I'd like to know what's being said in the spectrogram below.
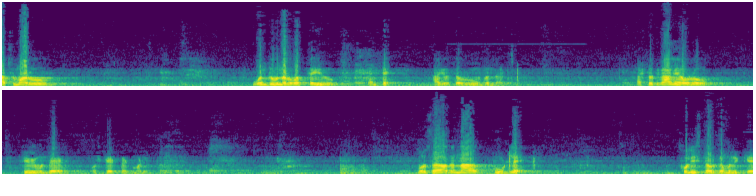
ಆ ಸುಮಾರು ಒಂದು ನಲವತ್ತೈದು ಗಂಟೆ ಆಗಿರುತ್ತೆ ರೂಮ್ ಬಂದಾಗ. ಅಷ್ಟೊತ್ತಿಗಾಗಲೇ ಅವರು ಟಿವಿ ಮುಂದೆ ಒಂದು ಸ್ಟೇಟ್ಮೆಂಟ್ ಮಾಡಿರ್ತಾರೆ. ಬಹುಶಃ ಅದನ್ನ ಕೂಡ್ಲೆ ಪೊಲೀಸ್ನವ್ರ ಗಮನಕ್ಕೆ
